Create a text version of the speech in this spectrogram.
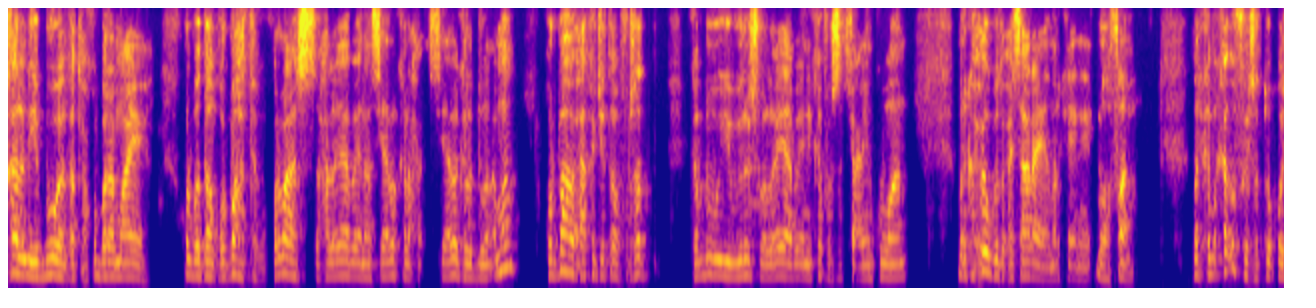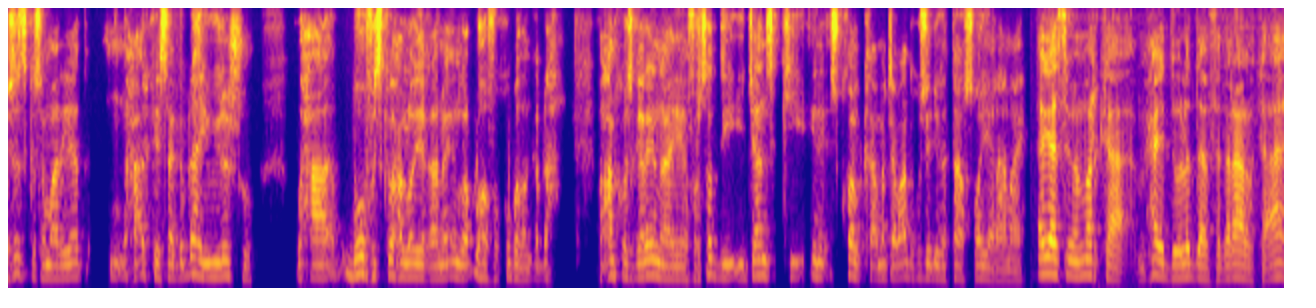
qalin iyo buugan qad wax ku baramaaye. Walba haddaan qurbaha tago qurbahaas waxaa laga yaaba inaan siyaabo kala duwan. Ama qurbaha waxaa ka jirta fursad gabdhuhu iyo wiilashu laga yaaba inay ka fursad fiican kuwaan. Marka xoogooda waxay saarayaan marka inay dhoofaan marka markaad u fiirsato qoysaska soomaaliyeed waxaa arkaysaa gabdhaha iyo wiilashu waxaa boofiska waxa loo yaqaano in la dhoofo ku badan gabdhaha. Waxaan koosgaraynaya fursaddii iyo jaaniskii inay iskoolka ama jaamacadda ku soo dhigataa soo yaraanaya agaasime marka maxay dowladda federaalka ah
